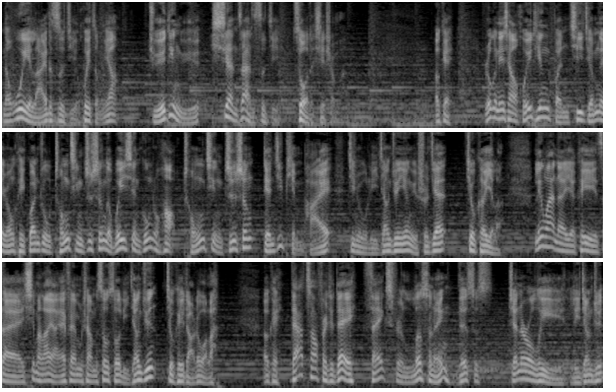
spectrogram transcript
那未来的自己会怎么样，决定于现在的自己做了些什么。OK，如果您想回听本期节目内容，可以关注重庆之声的微信公众号“重庆之声”，点击品牌进入李将军英语时间就可以了。另外呢，也可以在喜马拉雅 FM 上面搜索李将军，就可以找着我了。OK，that's all for today. Thanks for listening. This is General Lee 李将军，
